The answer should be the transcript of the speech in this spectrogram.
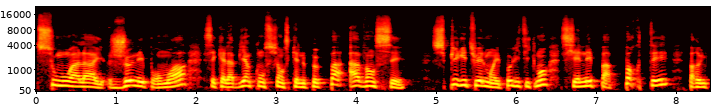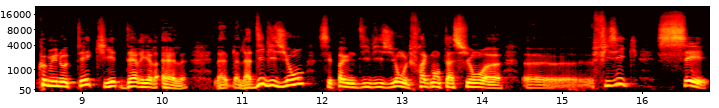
Tsumu alai, jeûnez pour moi, c'est qu'elle a bien conscience qu'elle ne peut pas avancer spirituellement et politiquement si elle n'est pas portée par une communauté qui est derrière elle. La, la, division, c'est pas une division, une fragmentation euh, euh, physique, c'est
